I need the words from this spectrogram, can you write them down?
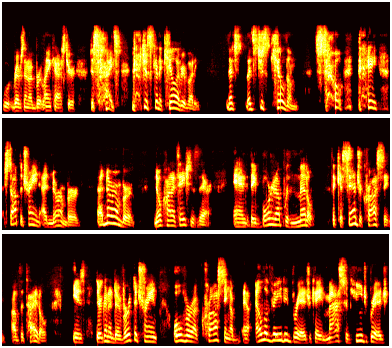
represented by Burt Lancaster, decides they're just going to kill everybody. Let's let's just kill them. So they stop the train at Nuremberg. At Nuremberg, no connotations there, and they board it up with metal. The Cassandra crossing of the title is they're going to divert the train over a crossing, a, a elevated bridge, okay, massive, huge bridge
